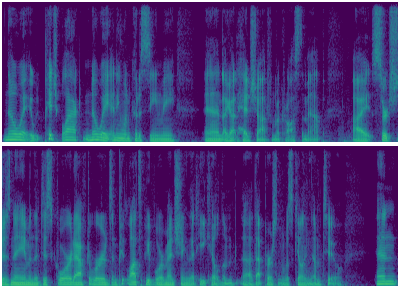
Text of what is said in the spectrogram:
No way, it was pitch black. No way anyone could have seen me, and I got headshot from across the map. I searched his name in the Discord afterwards, and lots of people were mentioning that he killed them. Uh, that person was killing them too, and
